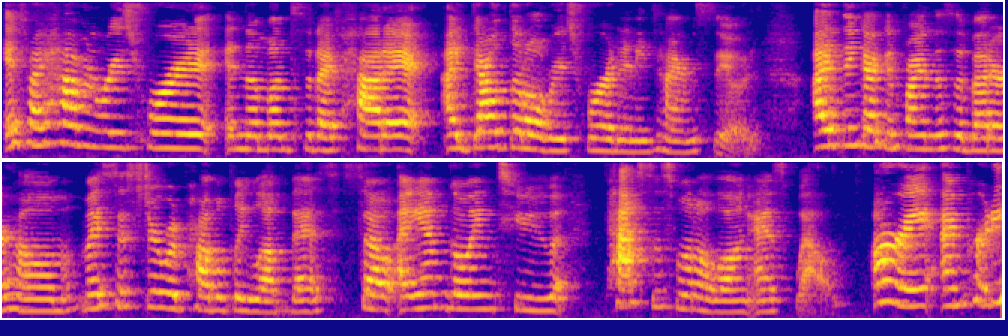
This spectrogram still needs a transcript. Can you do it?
if I haven't reached for it in the months that I've had it, I doubt that I'll reach for it anytime soon. I think I can find this a better home. My sister would probably love this, so I am going to pass this one along as well. Alright, I'm pretty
